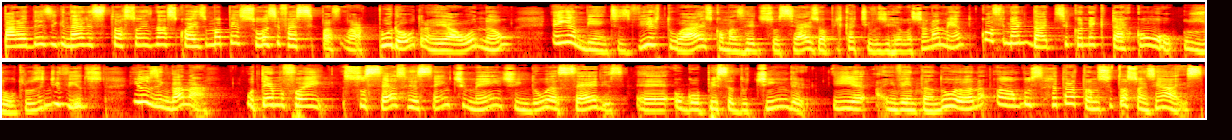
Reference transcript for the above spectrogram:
para designar as situações nas quais uma pessoa se faz passar por outra, real ou não, em ambientes virtuais, como as redes sociais ou aplicativos de relacionamento, com a finalidade de se conectar com os outros indivíduos e os enganar. O termo foi sucesso recentemente em duas séries, é, O Golpista do Tinder e Inventando Ana, ambos retratando situações reais.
